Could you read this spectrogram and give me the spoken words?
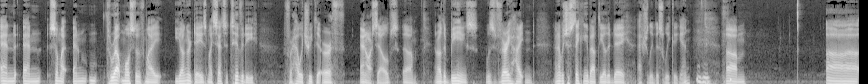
and and so my and m- throughout most of my younger days, my sensitivity for how we treat the earth and ourselves um, and other beings was very heightened. And I was just thinking about the other day, actually this week again. Um, uh,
